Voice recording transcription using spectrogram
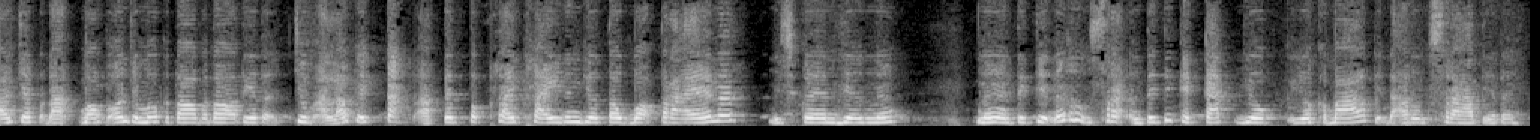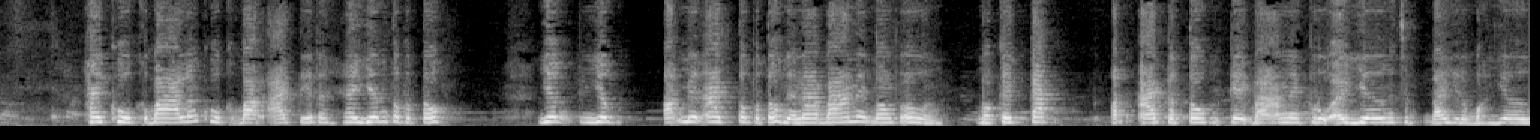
ឡូវចាប់ដាក់បងប្អូនចាំមើលបន្តបន្តទៀតជុំឥឡូវគេកាត់អាទឹកទុកខ្លៃៗហ្នឹងយកទៅបកប្រែណា Miss Grand យើងហ្នឹងនឹងបន្តិចទៀតហ្នឹងរូបស្រាបន្តិចទៀតគេកាត់យកយកក្បាលគេដាក់រូបស្រាទៀតហើយ ហើយខួរក្បាលហ្នឹងខួរក្បាលអាចទៀតហើយយើងទៅបន្ទោសយើងយើងអត់មានអាចទៅបន្ទោសអ្នកណាបានទេបងប្អូនបើគេកាត់អត់អាចបន្ទោសគេបានទេព្រោះអីយើងសម្ដីរបស់យើង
